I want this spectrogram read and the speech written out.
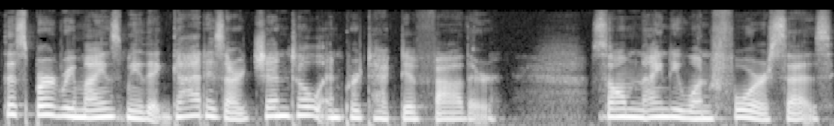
This bird reminds me that God is our gentle and protective Father. Psalm 91 4 says,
